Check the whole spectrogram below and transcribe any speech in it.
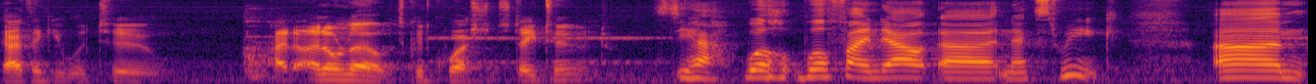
I think he would too. I, I don't know. It's a good question. Stay tuned. Yeah, we'll we'll find out uh, next week. Um,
